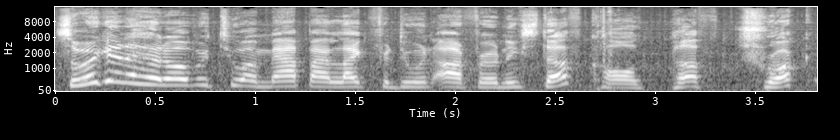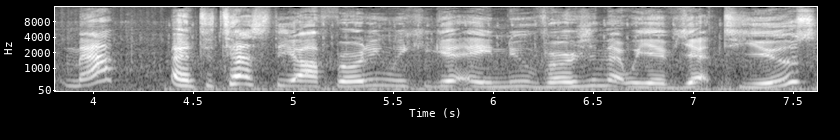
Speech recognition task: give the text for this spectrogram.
So we're going to head over to a map I like for doing off-roading stuff called Tough Truck Map. And to test the off-roading, we can get a new version that we have yet to use.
